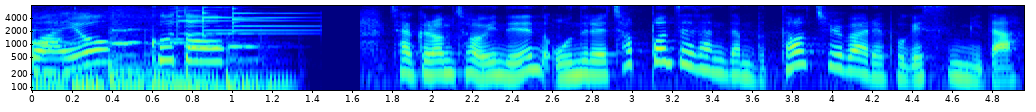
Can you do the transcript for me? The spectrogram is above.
좋아요, 구독. 자, 그럼 저희는 오늘의 첫 번째 상담부터 출발해 보겠습니다.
